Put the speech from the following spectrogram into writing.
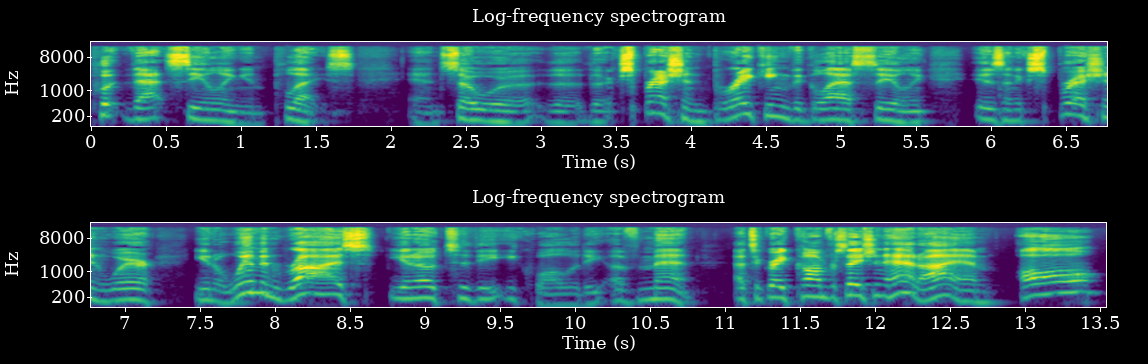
put that ceiling in place and so uh, the the expression breaking the glass ceiling is an expression where you know women rise you know to the equality of men that's a great conversation ahead. I am all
